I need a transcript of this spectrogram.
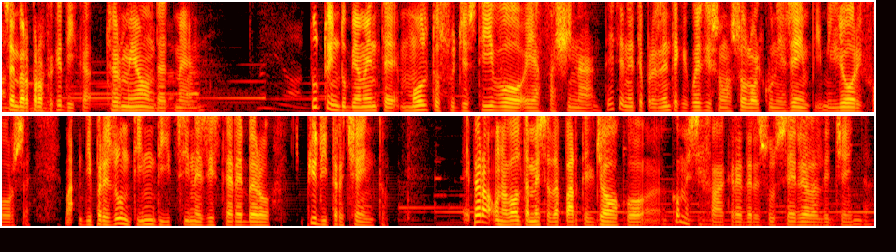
Sembra proprio che dica Turn me on that man. Tutto indubbiamente molto suggestivo e affascinante. Tenete presente che questi sono solo alcuni esempi, migliori forse, ma di presunti indizi ne esisterebbero più di 300. E però, una volta messa da parte il gioco, come si fa a credere sul serio alla leggenda?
